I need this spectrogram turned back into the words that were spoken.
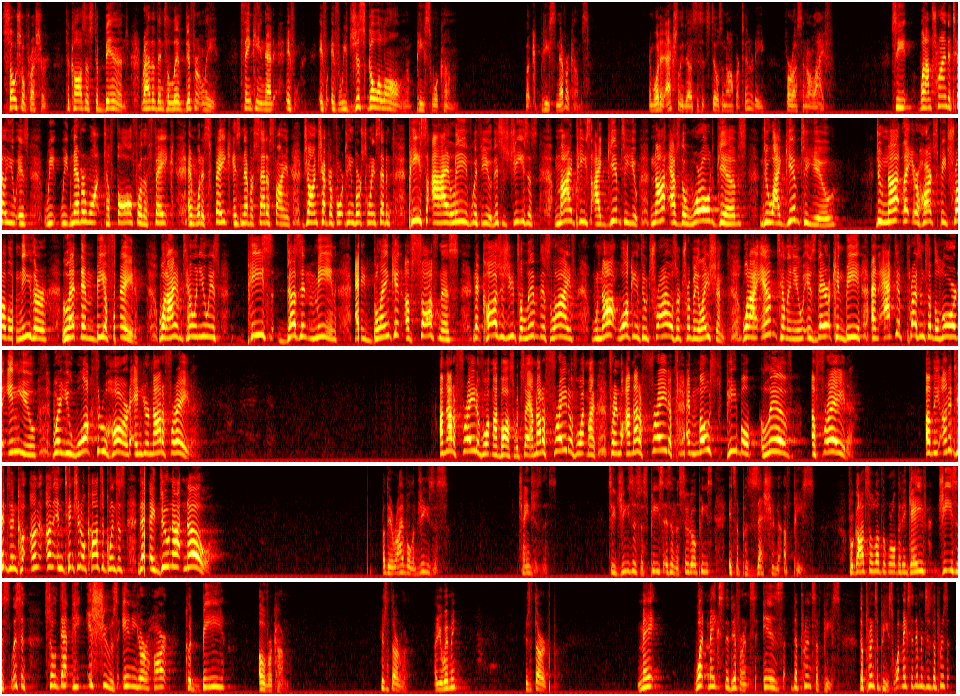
social pressure to cause us to bend rather than to live differently thinking that if, if, if we just go along, peace will come. But peace never comes. And what it actually does is it steals an opportunity for us in our life. See, what I'm trying to tell you is we, we never want to fall for the fake, and what is fake is never satisfying. John chapter 14, verse 27 Peace I leave with you. This is Jesus. My peace I give to you, not as the world gives, do I give to you. Do not let your hearts be troubled, neither let them be afraid. What I am telling you is Peace doesn't mean a blanket of softness that causes you to live this life not walking through trials or tribulation. What I am telling you is there can be an active presence of the Lord in you where you walk through hard and you're not afraid. I'm not afraid of what my boss would say. I'm not afraid of what my friend, I'm not afraid of, and most people live afraid of the unintentional, un, unintentional consequences that they do not know. But the arrival of Jesus changes this. See, Jesus' peace isn't a pseudo peace, it's a possession of peace. For God so loved the world that he gave Jesus, listen, so that the issues in your heart could be overcome. Here's the third one. Are you with me? Here's the third. May, what makes the difference is the Prince of Peace. The Prince of Peace. What makes the difference is the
